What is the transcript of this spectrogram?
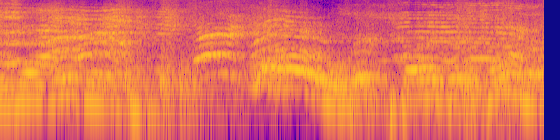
DJ Jenkins. Oh, big splash in the corner.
